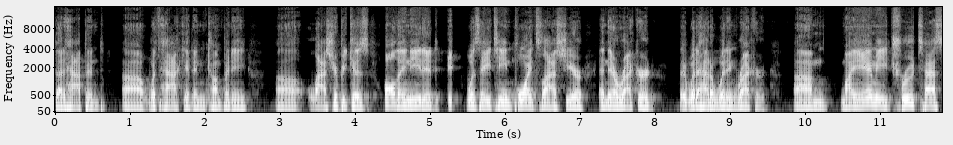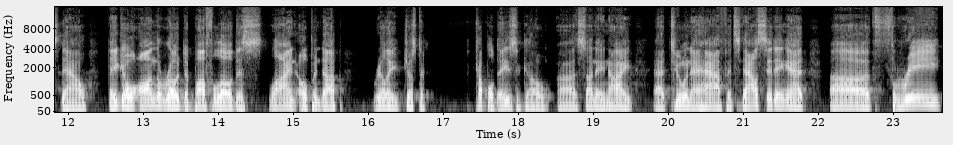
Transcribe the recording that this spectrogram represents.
that happened uh, with Hackett and company uh, last year because all they needed was 18 points last year and their record they would have had a winning record. Um, Miami true test now they go on the road to Buffalo. This line opened up really just a couple days ago, uh, Sunday night at two and a half. It's now sitting at uh, three.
